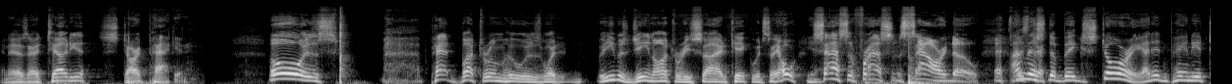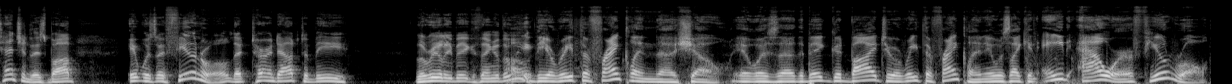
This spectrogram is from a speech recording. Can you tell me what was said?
And as I tell you, start packing. Oh, as ah, Pat Buttram, who was what he was Gene Autry's sidekick, would say, "Oh, sassafras and sourdough." I Mr. missed the big story. I didn't pay any attention to this, Bob. It was a funeral that turned out to be the really big thing of the Oh, week. the Aretha Franklin uh, show. It was uh, the big goodbye to Aretha Franklin. It was like an eight-hour funeral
